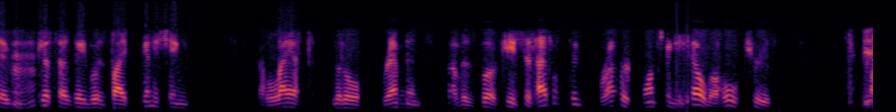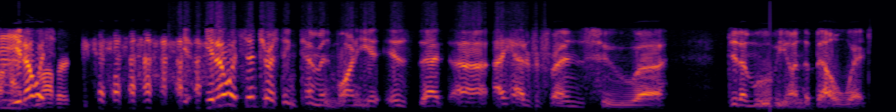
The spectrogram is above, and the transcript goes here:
it, Mhm. just as he was like finishing the last little remnants of his book. He said, I don't think Robert wants me to tell the whole truth. You know what's Robert. you- know what's interesting, Tim and Bonnie, is that uh, I had friends who uh, did a movie on the Bell Witch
